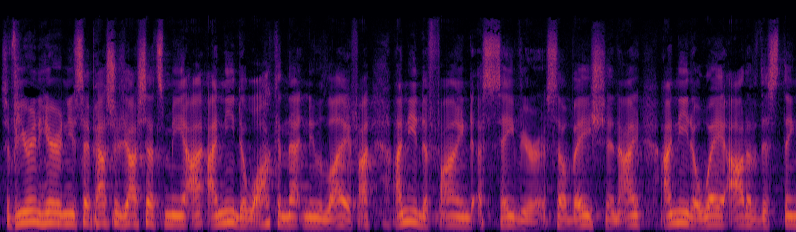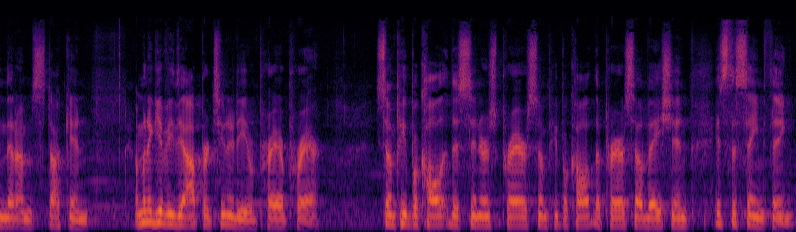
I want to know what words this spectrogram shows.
So if you're in here and you say, Pastor Josh, that's me, I, I, need to walk in that new life. I, I need to find a Savior, a salvation. I, I need a way out of this thing that I'm stuck in. I'm going to give you the opportunity to pray a prayer. Some people call it the sinner's prayer, some people call it the prayer of salvation. It's the same thing.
